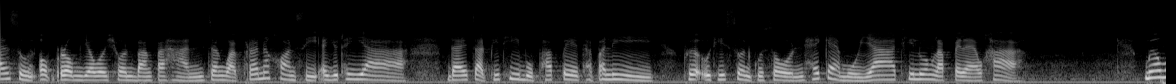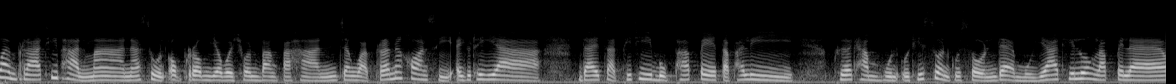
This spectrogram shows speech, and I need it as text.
านศูนย์อบรมเยาวชนบางปะหัน จังหวัดพระนครศรีอยุธยา ได้จัดพิธีบุพเพทพลี เพื่ออุทิศส่วนกุศลให้แก่หมู่ญาติที่ล่วงลับไปแล้วค่ะเมื่อวันพระที่ผ่านมาณศูนย์อบรมเยาวชนบางปะหัน จังหวัดพระนครศรีอยุธยา ได้จัดพิธีบุพเพตพลี เพื่อทำบุญอุทิศส่วนกุศลแด่หมู่ญาติที่ล่วงลับไปแล้ว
